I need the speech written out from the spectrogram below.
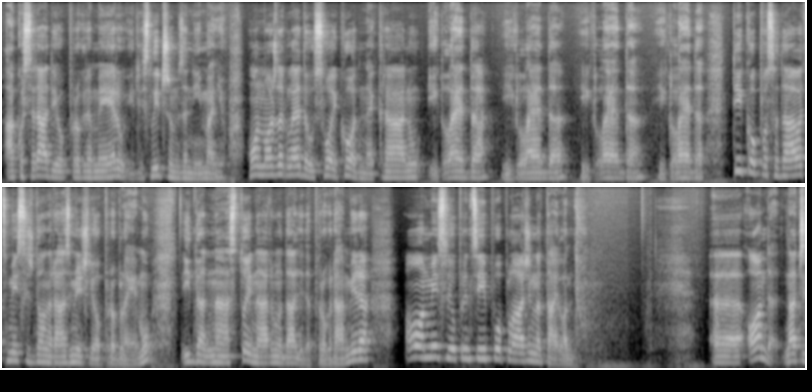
Ako se radi o programeru ili sličnom zanimanju, on možda gleda u svoj kod na ekranu i gleda, i gleda, i gleda, i gleda. Ti kao poslodavac misliš da on razmišlja o problemu i da nastoji naravno dalje da programira, a on misli u principu o plaži na Tajlandu. E, onda, znači,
